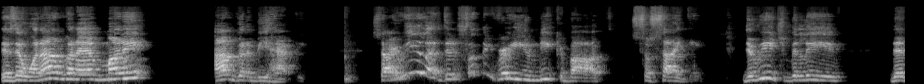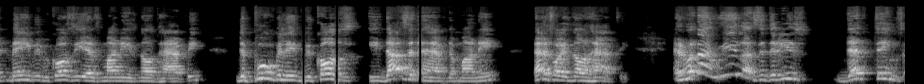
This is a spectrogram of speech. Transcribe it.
They say when I'm going to have money, I'm going to be happy. So I realized there's something very unique about society. The rich believe that maybe because he has money, he's not happy. The poor believe because he doesn't have the money, that's why he's not happy. And when I realized that there is that things,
